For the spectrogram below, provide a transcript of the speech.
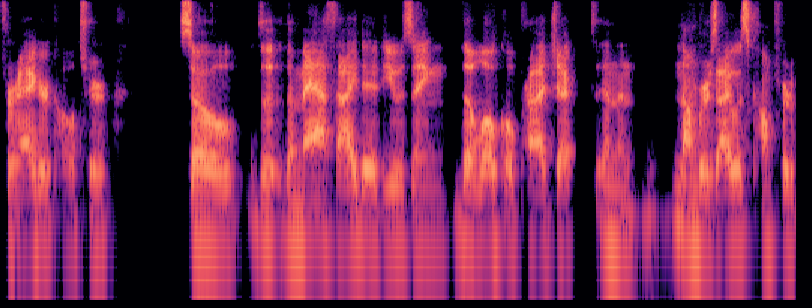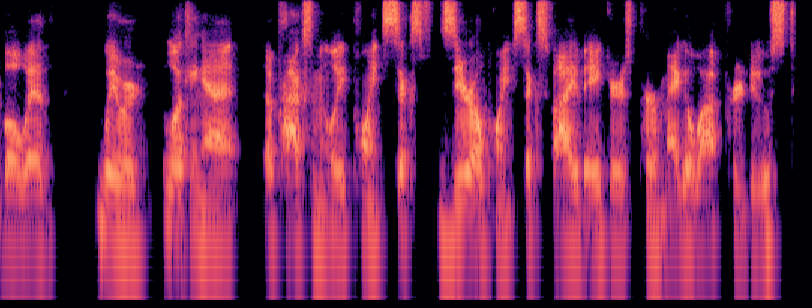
for agriculture. So the the math I did using the local project and the numbers I was comfortable with, we were looking at approximately 0.6 0.65 acres per megawatt produced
